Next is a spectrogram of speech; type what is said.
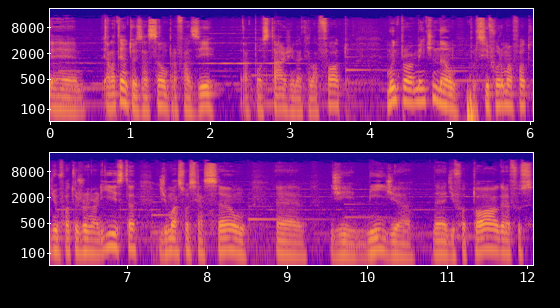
É, ela tem autorização para fazer a postagem daquela foto? Muito provavelmente não, porque se for uma foto de um fotojornalista, de uma associação é, de mídia, né, de fotógrafos,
